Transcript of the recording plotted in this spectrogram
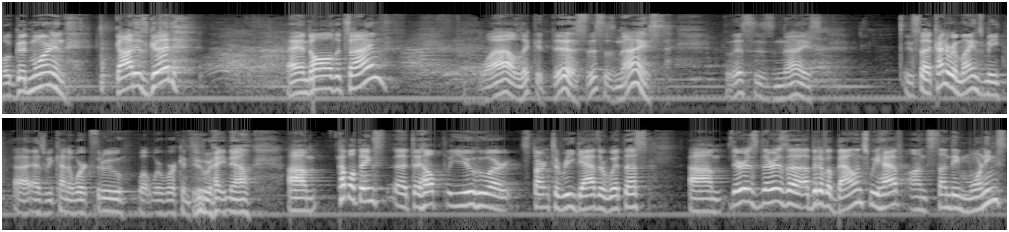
Well, good morning. God is good and all the time. Wow, look at this. This is nice. This is nice. This uh, kind of reminds me uh, as we kind of work through what we're working through right now. A um, couple things uh, to help you who are starting to regather with us. Um, there is there is a, a bit of a balance we have on Sunday mornings,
